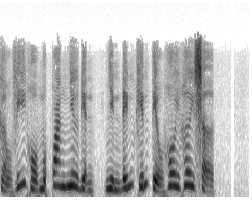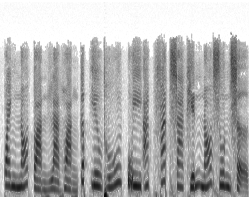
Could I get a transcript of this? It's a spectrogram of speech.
Cửu vĩ hồ mục quang như điện, nhìn đến khiến tiểu hôi hơi sợ. Quanh nó toàn là hoàng cấp yêu thú, uy áp phát ra khiến nó run sợ.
